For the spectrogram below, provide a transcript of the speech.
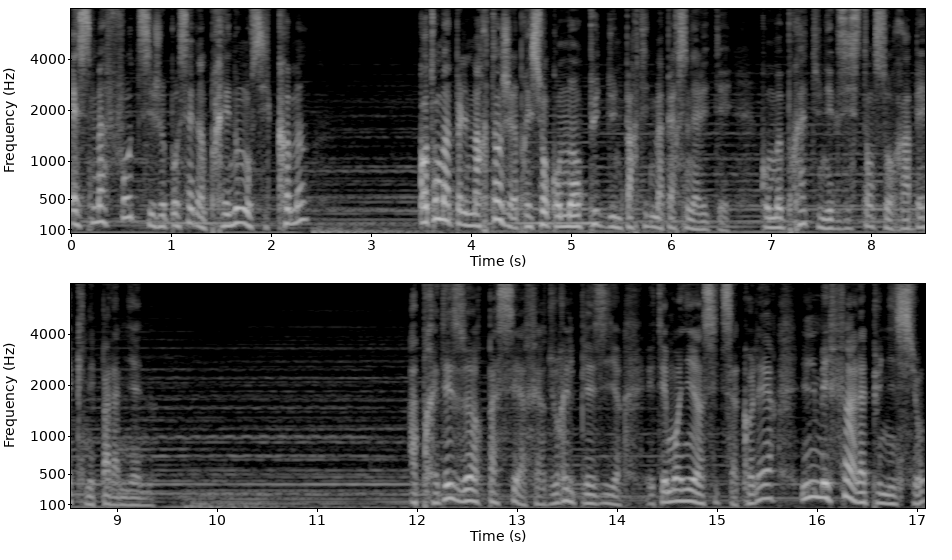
Est-ce ma faute si je possède un prénom aussi commun? Quand on m'appelle Martin, j'ai l'impression qu'on m'ampute d'une partie de ma personnalité, qu'on me prête une existence au rabais qui n'est pas la mienne. Après des heures passées à faire durer le plaisir et témoigner ainsi de sa colère, il met fin à la punition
